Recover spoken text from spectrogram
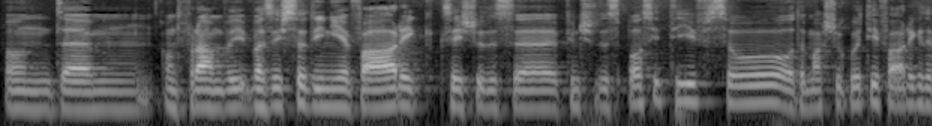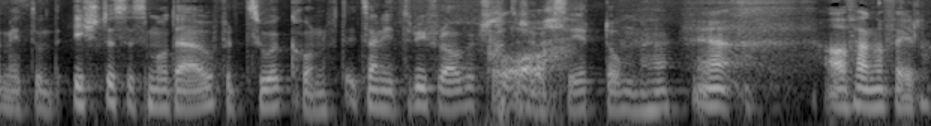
und, ähm, und vor allem, was ist so deine Erfahrung, Siehst du das, äh, findest du das positiv so, oder machst du gute Erfahrungen damit, und ist das ein Modell für die Zukunft? Jetzt habe ich drei Fragen gestellt, das ist Boah. sehr dumm. He? Ja, Anfängerfehler.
